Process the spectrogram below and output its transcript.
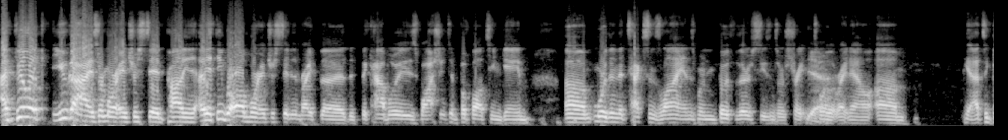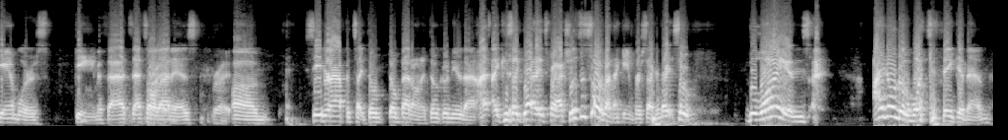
I feel like you guys are more interested, probably, I, mean, I think we're all more interested in, right, the, the, the Cowboys Washington football team game um, more than the Texans Lions when both of their seasons are straight in the Yeah. toilet right now. Um, yeah, that's a gambler's game. If that's that's all that is. Right. Um, save your appetite. Don't don't bet on it. Don't go near that. I because like right, it's actually let's just talk about that game for a second. Right. So the Lions, I don't know what to think of them.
